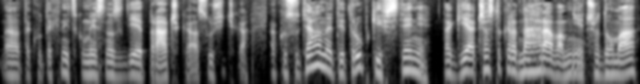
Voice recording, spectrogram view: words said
takú technickú miestnosť, kde je práčka a sušička. Ako sú ťahané tie trúbky v stene, tak ja častokrát nahrávam niečo doma.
